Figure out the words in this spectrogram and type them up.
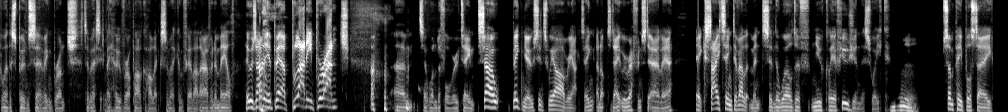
where the spoon's serving brunch to basically hoover up alcoholics to make them feel like they're having a meal. It was only a bit of bloody brunch. um, it's a wonderful routine. So, big news since we are reacting and up to date, we referenced it earlier. Exciting developments in the world of nuclear fusion this week. Mm. Some people say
